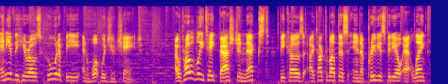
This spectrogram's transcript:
any of the heroes, who would it be and what would you change? I would probably take Bastion next because I talked about this in a previous video at length.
